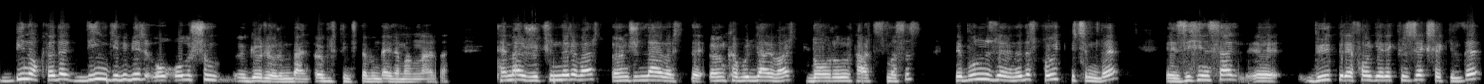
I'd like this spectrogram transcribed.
bir noktada din gibi bir oluşum görüyorum ben Öglit'in kitabında elemanlarda temel rükünleri var, öncüller var, işte ön kabuller var, doğruluğu tartışmasız. Ve bunun üzerine de soyut biçimde e, zihinsel e, büyük bir efor gerektirecek şekilde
